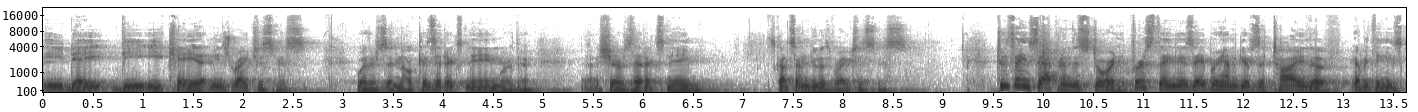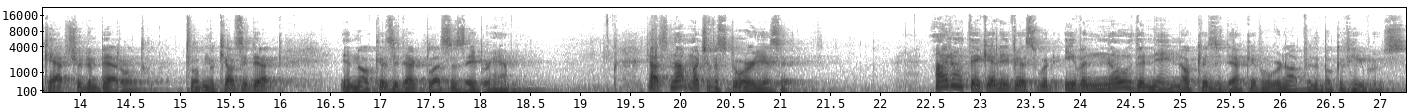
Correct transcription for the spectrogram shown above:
E D E K, that means righteousness. Whether it's in Melchizedek's name or the uh, name, it's got something to do with righteousness. Two things happen in this story. The first thing is Abraham gives a tithe of everything he's captured and battled to Melchizedek, and Melchizedek blesses Abraham. Now, it's not much of a story, is it? I don't think any of us would even know the name Melchizedek if it were not for the book of Hebrews.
